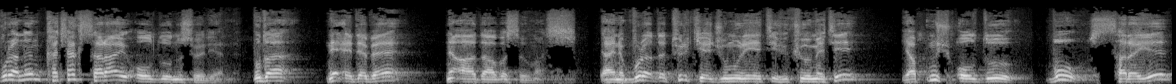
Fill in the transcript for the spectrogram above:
buranın kaçak saray olduğunu söyleyenler. Bu da ne edebe ne adaba sığmaz. Yani burada Türkiye Cumhuriyeti hükümeti yapmış olduğu bu sarayı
